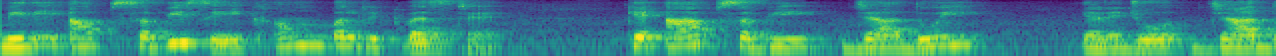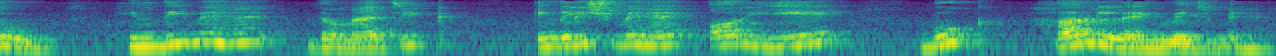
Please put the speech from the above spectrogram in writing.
मेरी आप सभी से एक हम्बल रिक्वेस्ट है कि आप सभी जादुई, यानी जो जादू हिंदी में है द मैजिक इंग्लिश में है, और ये बुक हर लैंग्वेज में है।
